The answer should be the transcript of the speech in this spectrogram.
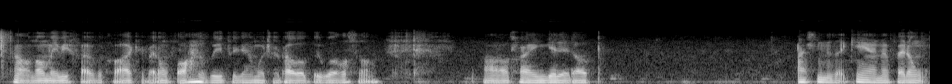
I don't know. Maybe five o'clock if I don't fall asleep again, which I probably will. So uh, I'll try and get it up as soon as I can. If I don't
